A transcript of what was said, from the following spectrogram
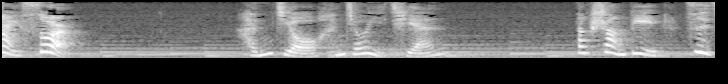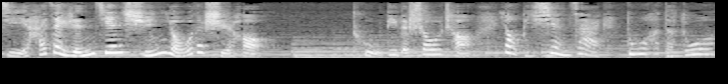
麦穗儿。很久很久以前，当上帝自己还在人间巡游的时候，土地的收成要比现在多得多。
